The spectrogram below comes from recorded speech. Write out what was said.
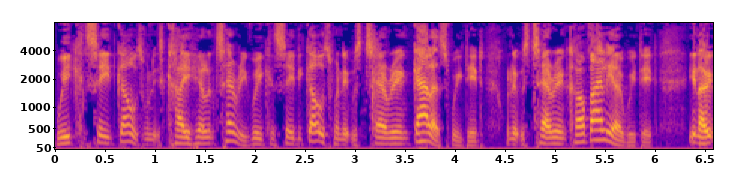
we concede goals. When it's Cahill and Terry, we conceded goals. When it was Terry and Gallas, we did. When it was Terry and Carvalho, we did. You know,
